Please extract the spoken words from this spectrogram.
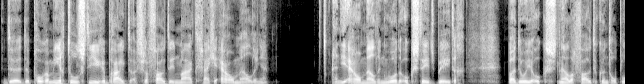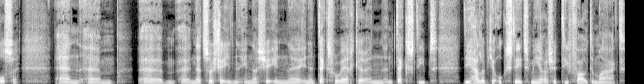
de, de programmeertools die je gebruikt. Als je er fouten in maakt, krijg je errormeldingen. En die errormeldingen worden ook steeds beter. Waardoor je ook sneller fouten kunt oplossen. En um, um, uh, net zoals je in, in als je in, uh, in een tekstverwerker een, een tekst typt, die helpt je ook steeds meer als je typfouten maakt.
